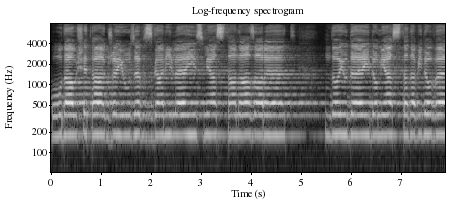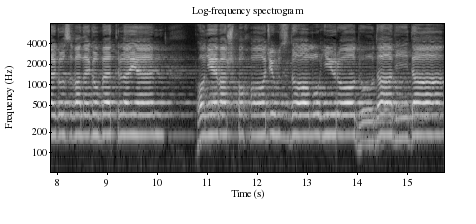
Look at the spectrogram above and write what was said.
Udał się także Józef z Galilei, z miasta Nazaret, do Judei, do miasta Dawidowego, zwanego Betlejem, ponieważ pochodził z domu i rodu Dawida,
